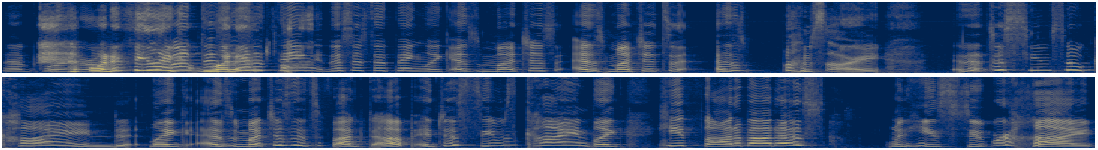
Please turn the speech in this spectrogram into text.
that poor girl. what if he but like? this What is if? the thing. This is the thing. Like as much as as much as as I'm sorry, that just seems so kind. Like as much as it's fucked up, it just seems kind. Like he thought about us when he's super high.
